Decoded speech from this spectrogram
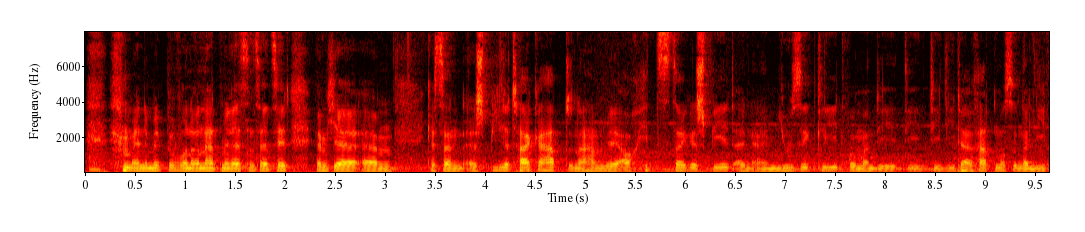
Meine Mitbewohnerin hat mir letztens erzählt, wir haben hier ähm, gestern äh, Spieletag gehabt und da haben wir auch Hitster gespielt, ein, ein Music-Lied, wo man die, die, die Lieder raten muss und da lief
